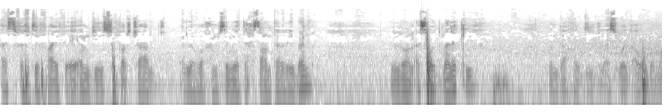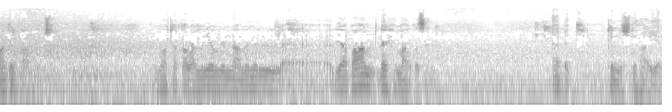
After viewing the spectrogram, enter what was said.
S 55 AMG supercharge اللي هو 500 حصان تقريبا. اللون أسود ملكي. من داخل الجلد الأسود أو الرماد الغامج. الموتر طبعا من يوم يانا من اليابان للحين ما انغسل أبد كلش نهائيا.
